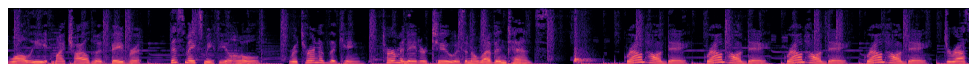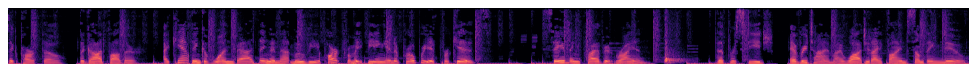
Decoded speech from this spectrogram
Wall-E, my childhood favorite. This makes me feel old. Return of the King. Terminator 2 is an 11 tenths. Groundhog Day. Groundhog Day. Groundhog Day. Groundhog Day. Jurassic Park though. The Godfather. I can't think of one bad thing in that movie apart from it being inappropriate for kids. Saving Private Ryan. The Prestige. Every time I watch it I find something new.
